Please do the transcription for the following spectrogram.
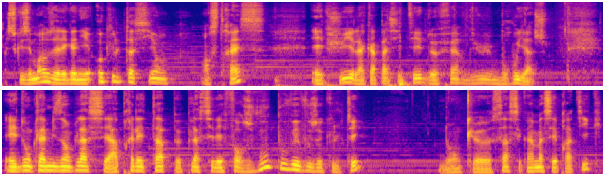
excusez-moi, vous allez gagner occultation en stress, et puis la capacité de faire du brouillage. Et donc, la mise en place, c'est après l'étape, placer les forces, vous pouvez vous occulter. Donc euh, ça c'est quand même assez pratique.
